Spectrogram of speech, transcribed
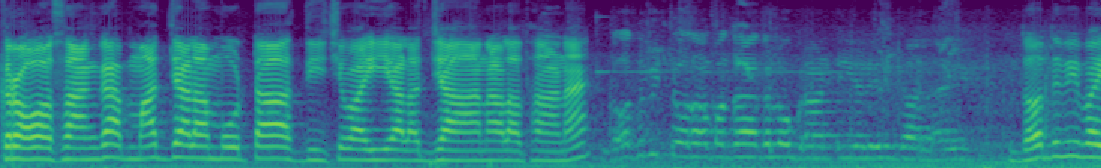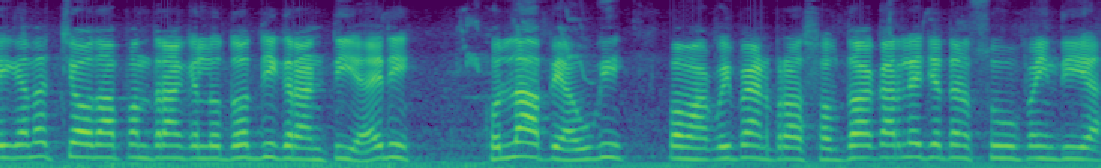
ਕ੍ਰੋਸ ਆਂਗਾ ਮੱਝ ਵਾਲਾ ਮੋਟਾ ਦੀ ਚਵਾਈ ਵਾਲਾ ਜਾਨ ਵਾਲਾ ਥਾਣਾ ਹੈ। ਦੁੱਧ ਵੀ 14 15 ਕਿਲੋ ਗਾਰੰਟੀ ਵਾਲੀ ਦੀ ਗੱਲ ਜੀ। ਦੁੱਧ ਵੀ ਬਾਈ ਕਹਿੰਦਾ 14 15 ਕਿਲੋ ਦੁੱਧ ਦੀ ਗਾਰੰਟੀ ਆ ਇਹਦੀ। ਖੁੱਲਾ ਪਿਆਊਗੀ। ਭਾਵੇਂ ਕੋਈ ਭੈਣ ਭਰਾ ਸੌਦਾ ਕਰ ਲੇ ਜਦੋਂ ਸੂ ਪੈਂਦੀ ਆ।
